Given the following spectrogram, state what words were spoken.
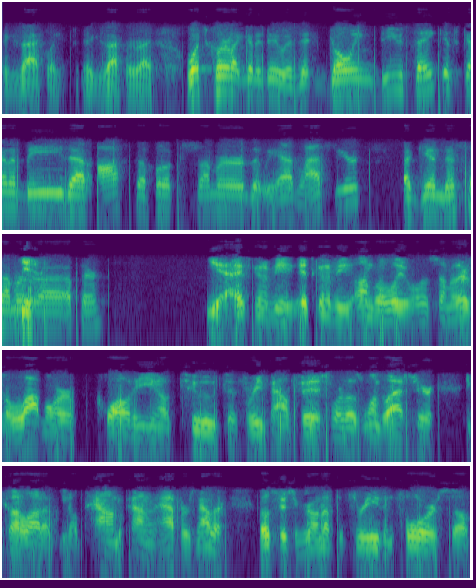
Exactly, exactly right. What's Clear Lake going to do? Is it going? Do you think it's going to be that off the hook summer that we had last year again this summer Yeah. uh, up there? Yeah, it's gonna be it's gonna be unbelievable this summer. There's a lot more quality, you know, two to three pound fish. Where those ones last year you caught a lot of, you know, pound to pound and a halfers. Now they're those fish are growing up to threes and fours. So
